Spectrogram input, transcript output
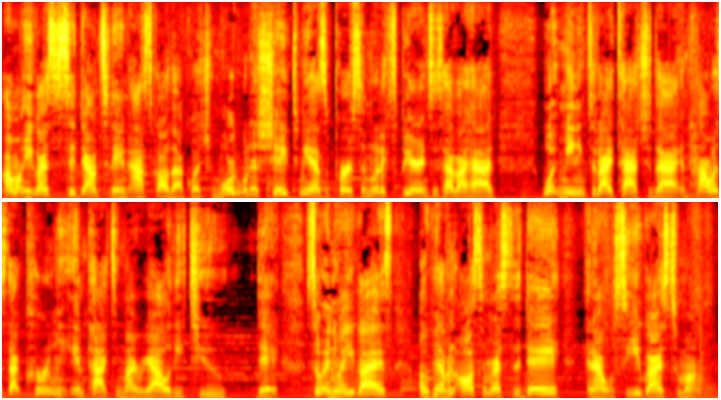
I want you guys to sit down today and ask all that question. Lord, what has shaped me as a person? What experiences have I had? What meaning did I attach to that? And how is that currently impacting my reality today? So, anyway, you guys, I hope you have an awesome rest of the day, and I will see you guys tomorrow.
